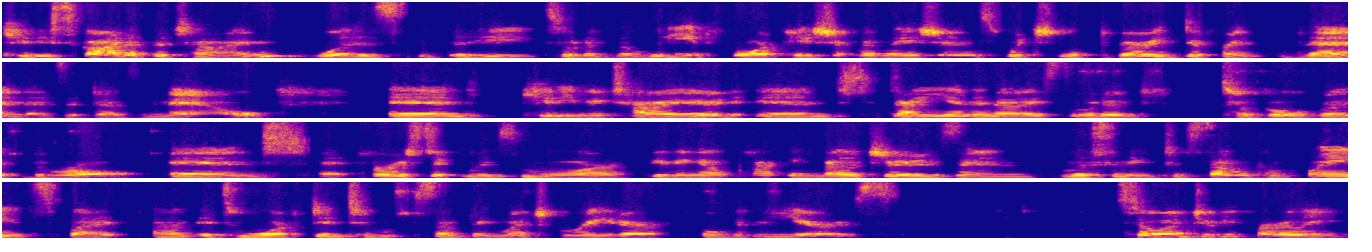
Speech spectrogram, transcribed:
Kitty Scott at the time was the sort of the lead for patient relations, which looked very different then as it does now. And Kitty retired, and Diane and I sort of took over the role. And at first, it was more giving out parking vouchers and listening to some complaints, but um, it's morphed into something much greater over the years. So, I'm Judy Farley,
